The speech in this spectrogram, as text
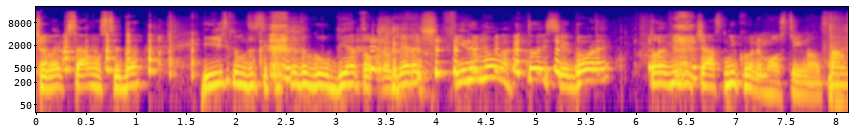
човек, само седа и искам да се кача да го убия то, разбираш? И не мога. Той си е горе, той вижда, че аз никога не мога да стигна там.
